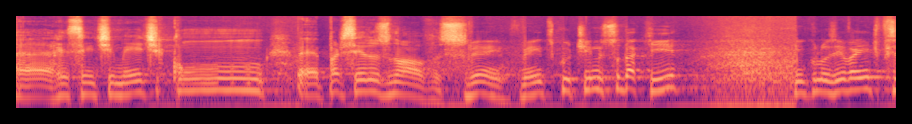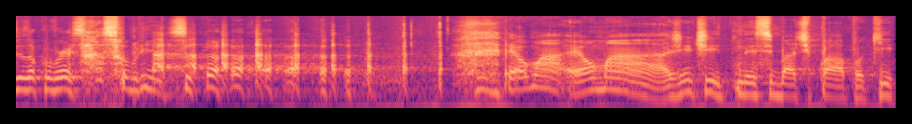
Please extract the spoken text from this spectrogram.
é, recentemente com é, parceiros novos? Vem, vem discutindo isso daqui. Inclusive a gente precisa conversar sobre isso. É uma, é uma. A gente, nesse bate-papo aqui,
